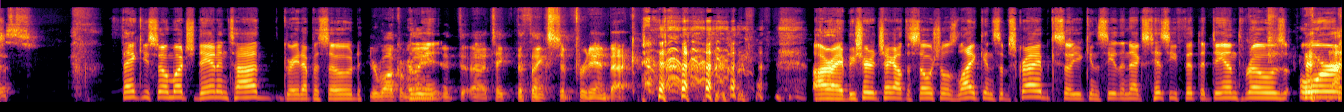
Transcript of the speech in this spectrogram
guys. Thank you so much, Dan and Todd. Great episode. You're welcome. Really- Ryan. Uh, take the thanks to, for Dan back. All right. Be sure to check out the socials, like and subscribe so you can see the next hissy fit that Dan throws or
